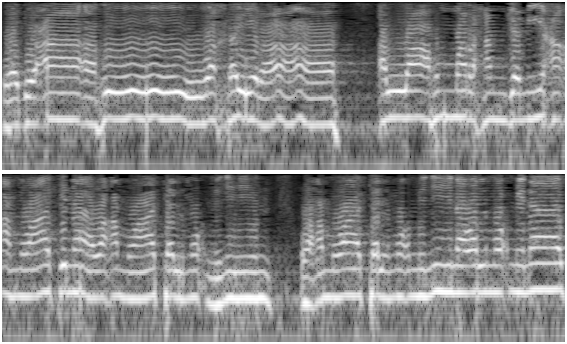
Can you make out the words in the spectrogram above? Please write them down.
ودعاءه وخيراه اللهم ارحم جميع أمواتنا وأموات المؤمنين وأموات المؤمنين والمؤمنات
